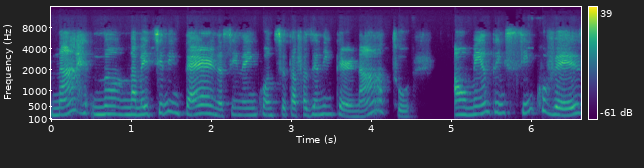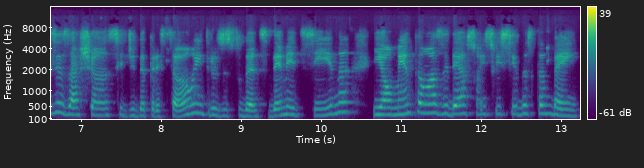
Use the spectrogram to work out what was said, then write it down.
na, no, na medicina interna, assim, né, enquanto você está fazendo internato, aumenta em cinco vezes a chance de depressão entre os estudantes de medicina e aumentam as ideações suicidas também.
